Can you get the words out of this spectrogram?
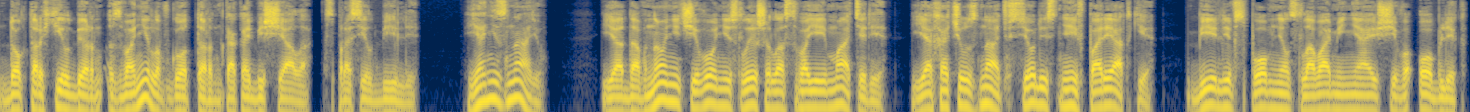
«Доктор Хилберн звонила в Готтерн, как обещала?» — спросил Билли. «Я не знаю. Я давно ничего не слышал о своей матери. Я хочу знать, все ли с ней в порядке». Билли вспомнил слова меняющего облик.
